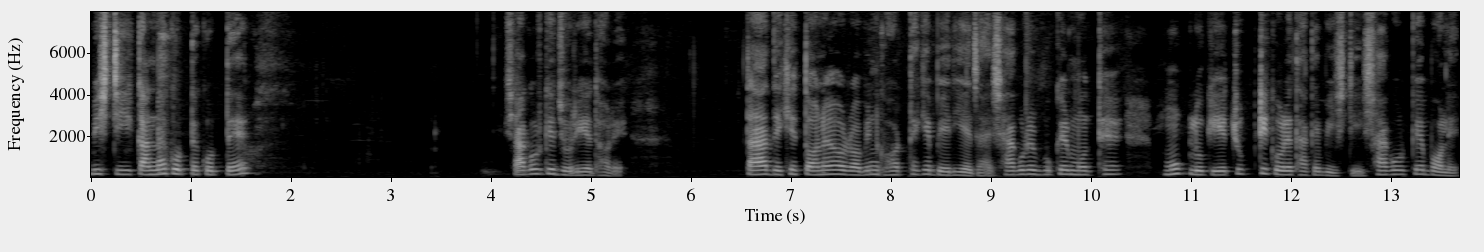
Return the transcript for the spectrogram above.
বৃষ্টি কান্না করতে করতে সাগরকে জড়িয়ে ধরে। তা দেখে তনয় ও রবিন ঘর থেকে বেরিয়ে যায়। সাগরের বুকের মধ্যে মুখ লুকিয়ে চুপটি করে থাকে বৃষ্টি। সাগরকে বলে,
